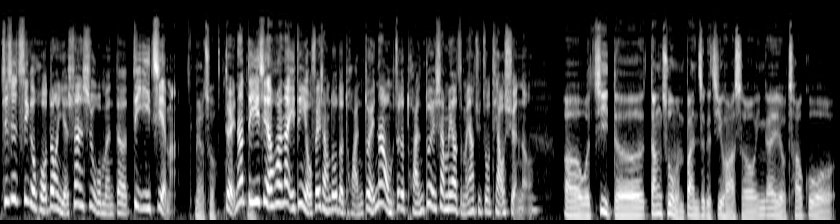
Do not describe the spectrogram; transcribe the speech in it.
其实这个。活动也算是我们的第一届嘛，没有错。对，那第一届的话，那一定有非常多的团队。那我们这个团队上面要怎么样去做挑选呢？呃，我记得当初我们办这个计划的时候，应该有超过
